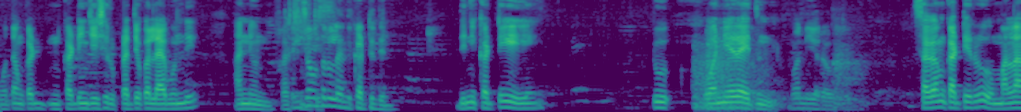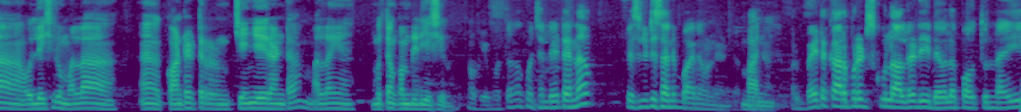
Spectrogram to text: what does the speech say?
మొత్తం కట్ కటింగ్ చేసి ప్రతి ఒక్క ల్యాబ్ ఉంది. అన్నీ ఎన్ని ఫస్ట్ సంవత్సరాలు కట్టి దీన్ని? దీన్ని కట్టి టూ వన్ ఇయర్ అవుతుంది. వన్ ఇయర్ అవుతుంది. సగం కట్టిర్రు మళ్ళా వదిలేసిరు మళ్ళా కాంట్రాక్టర్ చేంజ్ అయ్యారంట మళ్ళీ మొత్తం కంప్లీట్ చేసిరు ఓకే మొత్తంగా కొంచెం లేట్ అయినా ఫెసిలిటీస్ అన్ని బాగానే ఉన్నాయంట. బాగానే మరి బయట కార్పొరేట్ స్కూల్ ఆల్రెడీ డెవలప్ అవుతున్నాయి.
